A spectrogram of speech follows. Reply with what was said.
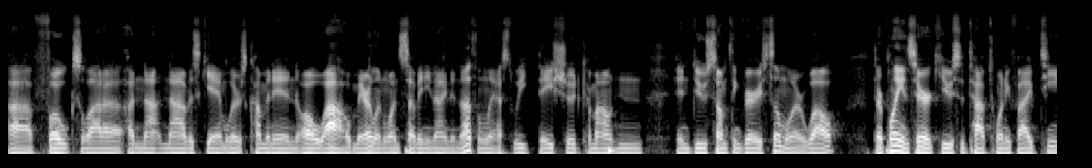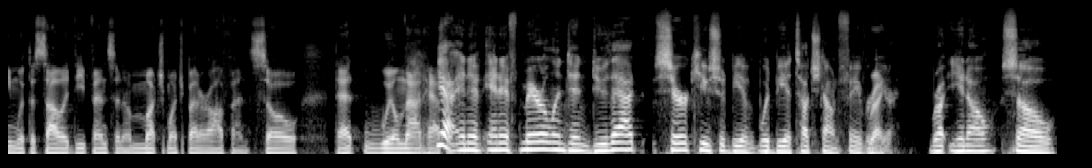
uh, folks, a lot of uh, no- novice gamblers coming in. Oh wow, Maryland won seventy nine to nothing last week. They should come out and and do something very similar. Well, they're playing Syracuse, a top twenty five team with a solid defense and a much much better offense. So that will not happen. Yeah, and if and if Maryland didn't do that, Syracuse would be a, would be a touchdown favorite Right. here. Right, you know. So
